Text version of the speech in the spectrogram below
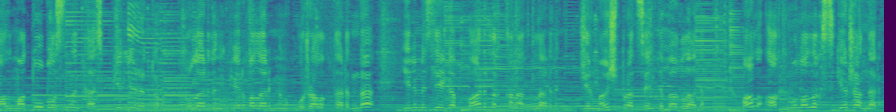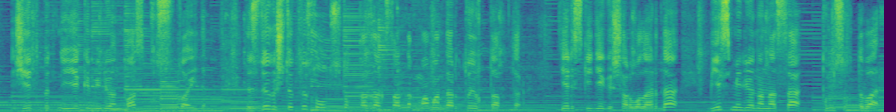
алматы облысының кәсіпкерлері тұр. Олардың фермалары мен қожалықтарында еліміздегі барлық қанаттылардың 23 проценті бағылады. Ал ақмолалық іскер жандар 7,2 миллион бас құс ұстайды. Үздік үштікті солтүстік қазақстандық мамандар тұйықтап тұр теріскейдегі шаруаларда 5 миллионнан аса тұмсықты бар.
